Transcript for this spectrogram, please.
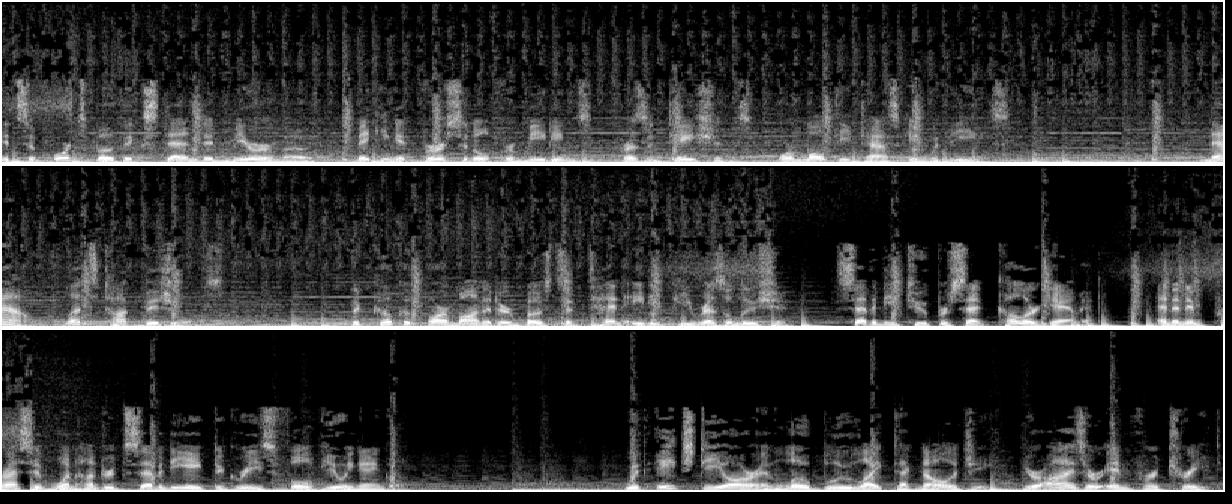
It supports both extend and mirror mode, making it versatile for meetings, presentations, or multitasking with ease. Now, let's talk visuals. The Cocopar monitor boasts a 1080p resolution, 72% color gamut, and an impressive 178 degrees full viewing angle. With HDR and low blue light technology, your eyes are in for a treat.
